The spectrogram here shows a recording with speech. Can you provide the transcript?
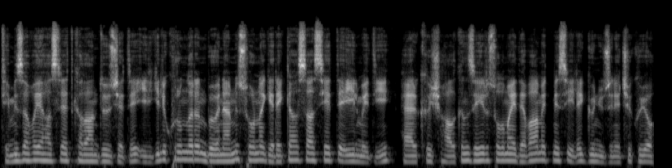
Temiz havaya hasret kalan Düzce'de ilgili kurumların bu önemli soruna gerekli hassasiyetle eğilmediği, her kış halkın zehir solumaya devam etmesiyle gün yüzüne çıkıyor.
